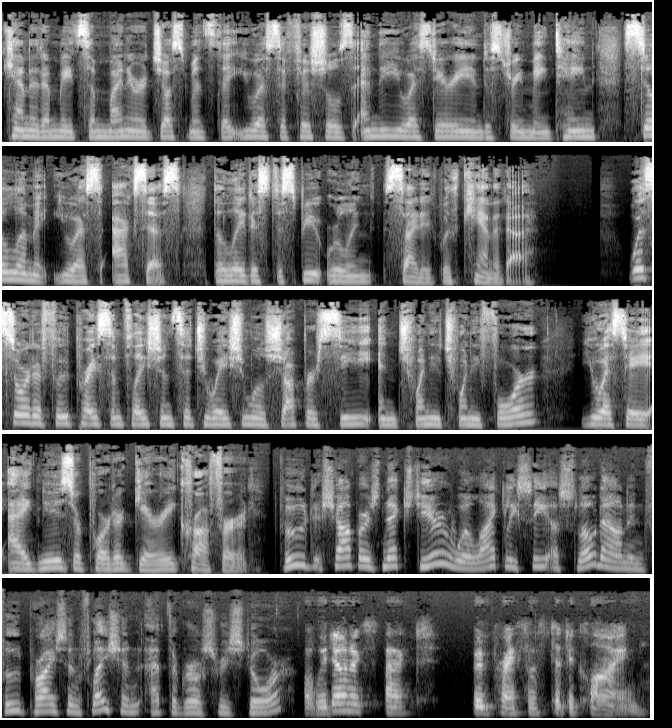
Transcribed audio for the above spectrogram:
Canada made some minor adjustments that U.S. officials and the U.S. dairy industry maintain still limit U.S. access. The latest dispute ruling sided with Canada. What sort of food price inflation situation will shoppers see in 2024? USA Ag News reporter Gary Crawford. Food shoppers next year will likely see a slowdown in food price inflation at the grocery store. But we don't expect food prices to decline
